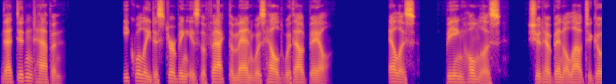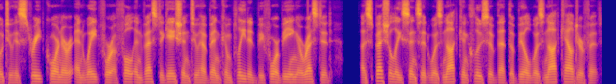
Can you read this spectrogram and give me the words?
That didn't happen. Equally disturbing is the fact the man was held without bail. Ellis, being homeless, should have been allowed to go to his street corner and wait for a full investigation to have been completed before being arrested, especially since it was not conclusive that the bill was not counterfeit.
